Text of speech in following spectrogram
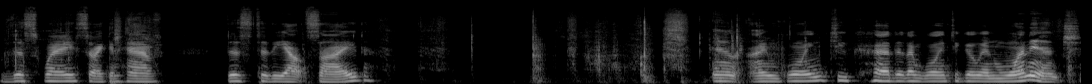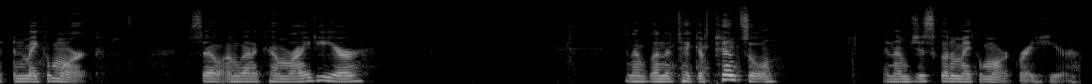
this way so I can have this to the outside. And I'm going to cut it. I'm going to go in one inch and make a mark. So I'm going to come right here. And I'm going to take a pencil and I'm just going to make a mark right here.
